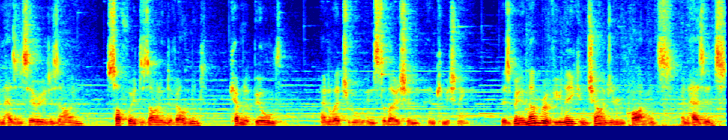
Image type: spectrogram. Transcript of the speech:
and hazardous area design, software design and development, cabinet build, and electrical installation and commissioning. There's been a number of unique and challenging requirements and hazards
